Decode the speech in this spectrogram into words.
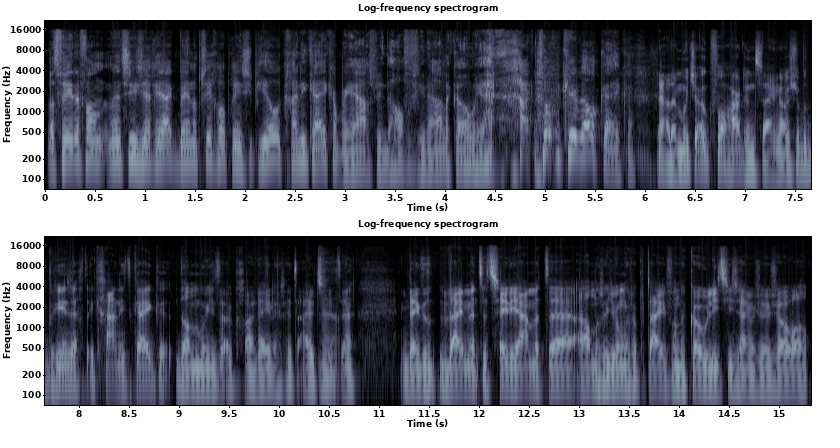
wat vind je ervan? Mensen die zeggen, ja, ik ben op zich wel principieel, ik ga niet kijken. Maar ja, als we in de halve finale komen, ja, ga ik toch een keer wel kijken. Ja, dan moet je ook volhardend zijn. Als je op het begin zegt, ik ga niet kijken, dan moet je het ook gewoon de hele tijd uitzitten. Ik denk dat wij met het CDA, met de andere jongere partijen van de coalitie, zijn we sowieso al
